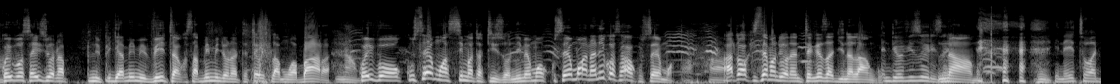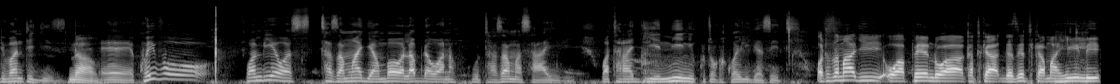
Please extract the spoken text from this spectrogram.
Kwa hivyo saizi wananipiga mimi vita kwa sababu mimi ndio natetea Uislamu wa bara. Naam. Kwa hivyo kusemwa si matatizo, nimeamua kusemwa na niko sawa kusemwa. Aha. Hata wakisema ndio wananitengeza jina langu. Ndio vizuri zaidi. Naam. Inaitwa advantages. Naam. Eh, kwa hivyo waambie watazamaji ambao labda wanakutazama saa hivi watarajie nini kutoka kwa hili gazeti? Watazamaji wapendwa, katika gazeti kama hili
